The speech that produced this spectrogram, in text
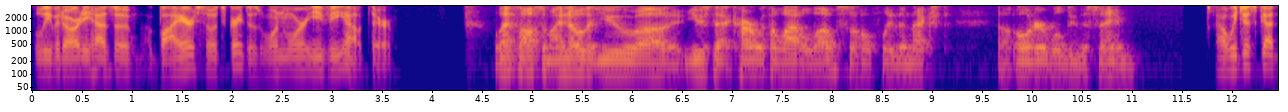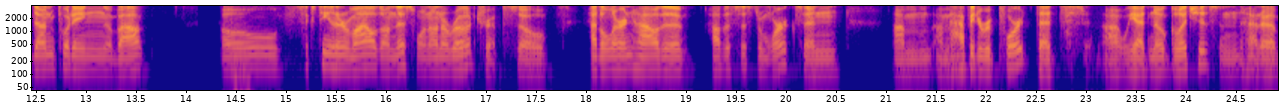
believe it already has a, a buyer. So it's great. There's one more EV out there. Well, that's awesome. I know that you uh, use that car with a lot of love, so hopefully the next uh, owner will do the same. Uh, we just got done putting about oh 1600 miles on this one on a road trip, so had to learn how the how the system works, and I'm I'm happy to report that uh, we had no glitches and had a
